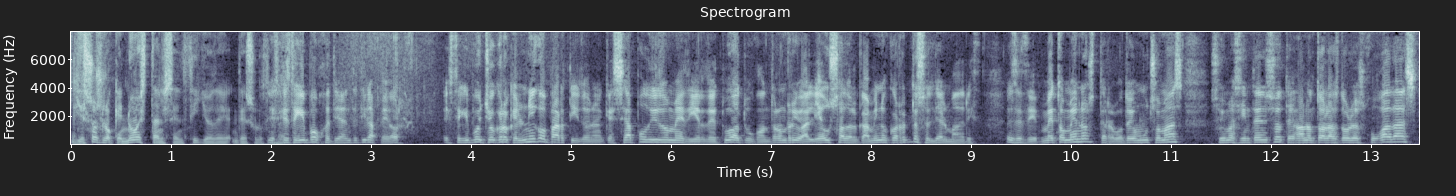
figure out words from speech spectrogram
Y eso es lo que no es tan sencillo de, de solucionar. Es que este equipo objetivamente tira peor. Este equipo, yo creo que el único partido en el que se ha podido medir de tú a tú contra un rival y ha usado el camino correcto es el día del Madrid. Es decir, meto menos, te reboteo mucho más, soy más intenso, te gano todas las dobles jugadas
